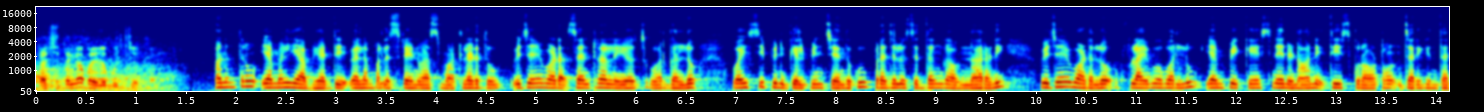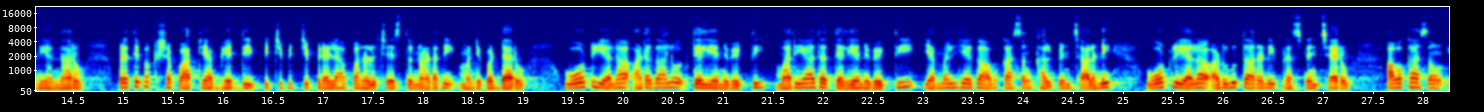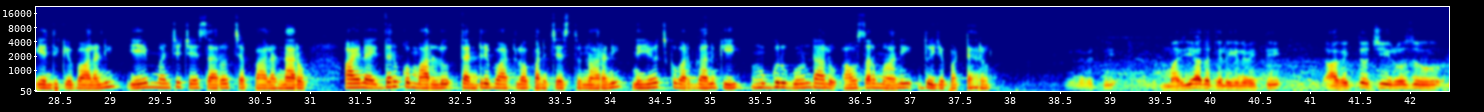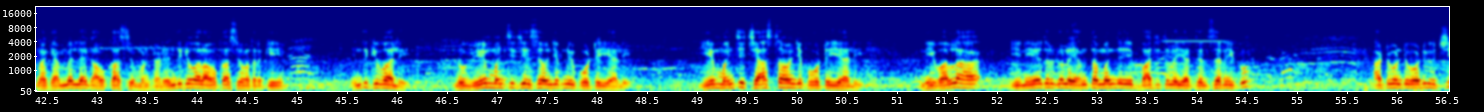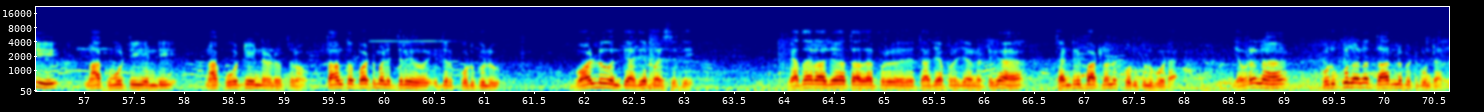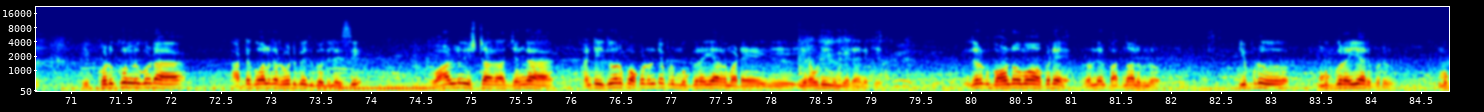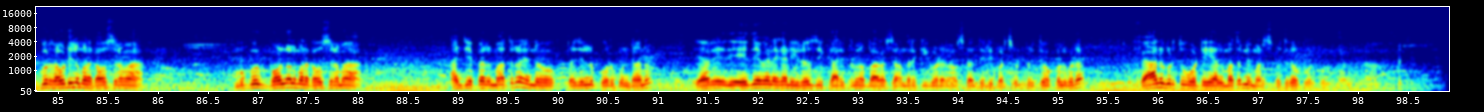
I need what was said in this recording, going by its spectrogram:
ఖచ్చితంగా ప్రజలు బుద్ధి చెప్తారు అనంతరం ఎమ్మెల్యే అభ్యర్థి వెల్లంపల్లి శ్రీనివాస్ మాట్లాడుతూ విజయవాడ సెంట్రల్ నియోజకవర్గంలో వైసీపీని గెలిపించేందుకు ప్రజలు సిద్ధంగా ఉన్నారని విజయవాడలో ఫ్లైఓవర్లు ఎంపీ కేసినేని నాని తీసుకురావటం జరిగిందని అన్నారు. ప్రతిపక్ష పార్టీ అభ్యర్థి పిచ్చి పిచ్చి ప్రలాపనలు చేస్తున్నాడని మండిపడ్డారు. ఓటు ఎలా అడగాలో తెలియని వ్యక్తి మర్యాద తెలియని వ్యక్తి ఎమ్మెల్యేగా అవకాశం కల్పించాలని ఓట్లు ఎలా అడుగుతారని ప్రశ్నించారు. అవకాశం ఎందుకు ఇవ్వాలని ఏం మంచి చేశారో చెప్పాలన్నారు. ఆయన ఇద్దరు కుమారులు తండ్రి బాటలో పనిచేస్తున్నారని నియోజకవర్గానికి ముగ్గురు గూండాలు అవసరమా అని దుయ్యపట్టారు వ్యక్తి మర్యాద తెలియని వ్యక్తి ఆ వ్యక్తి వచ్చి ఈరోజు నాకు ఎమ్మెల్యేకి అవకాశం ఇవ్వమంటాడు. ఎందుకు ఇవ్వాలి అవకాశం అతనికి? ఎందుకు ఇవ్వాలి? నువ్వేం మంచి చేసావని చెప్పి నీకు ఓటేయాలి ఏం మంచి చేస్తావని చెప్పి ఓటేయాలి నీ వల్ల ఈ నియోజకవర్గంలో ఎంతమంది బాధితులు అయ్యారు తెలుసా నీకు? అటువంటి వాటి వచ్చి నాకు ఓటేయండి నాకు ఓటేయండి అని అడుగుతున్నాం. దాంతోపాటు మళ్ళీ ఇద్దరు ఇద్దరు కొడుకులు. వాళ్ళు అంతే అదే పరిస్థితి. యథారాజా తాజా ప్ర తాజా ప్రజ అన్నట్టుగా తండ్రి బాటలోనే కొడుకులు కూడా. ఎవరైనా కొడుకులన్న దారిలో పెట్టుకుంటారు. ఈ కొడుకులను కూడా అడ్డగోలుగా రోడ్డు మీదకి వదిలేసి వాళ్ళు ఇష్టారాజ్యంగా అంటే ఇదివరకు ఒకడుంటే ఇప్పుడు ముగ్గురు అయ్యారన్నమాట ఇది ఈ రౌడీజం చేయడానికి. ఇదివరకు బాగుండమో ఒకడే రెండు వేల పద్నాలుగులో. ఇప్పుడు ముగ్గురు అయ్యారు ఇప్పుడు. ముగ్గురు రౌడీలు మనకు అవసరమా? ముగ్గురు గోండాలు మనకు అవసరమా? అని చెప్పాలి మాత్రం నేను ప్రజలను కోరుకుంటాను. ఎవరు ఏదేమైనా కానీ ఈరోజు ఈ కార్యక్రమంలో భాగస్వామి అందరికీ కూడా నమస్కారం తెలియపరచుకుంటూ ప్రతి ఒక్కరు కూడా ఫ్యాన్ గుర్తు ఓటేయాలని మాత్రం నేను మనస్ఫూర్తిగా కోరుకుంటున్నాను.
